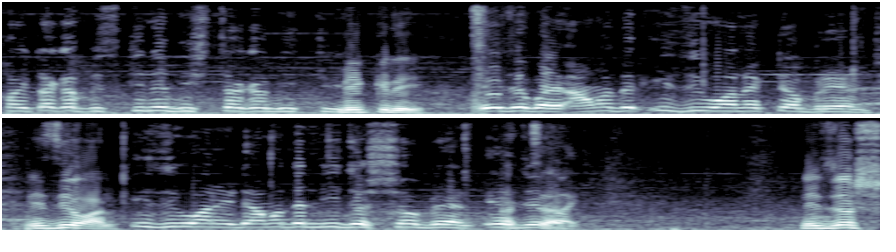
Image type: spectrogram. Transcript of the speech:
6 টাকা পিস কিনে বিশ টাকা বিক্রি। বিক্রি। এই যে ভাই আমাদের ইজি ওয়ান একটা brand easy one easy one এটা আমাদের নিজস্ব ব্র্যান্ড এই যে আচ্ছা। ভাই। নিজস্ব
